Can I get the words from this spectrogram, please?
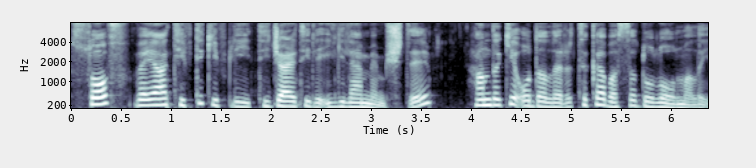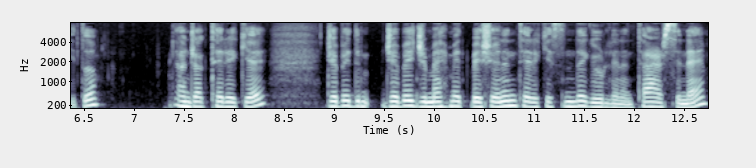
sof veya tiftik ipliği ticaretiyle ilgilenmemişti. Handaki odaları tıka basa dolu olmalıydı. Ancak tereke Cebedi, Cebeci Mehmet Beşe'nin terekesinde görülenin tersine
